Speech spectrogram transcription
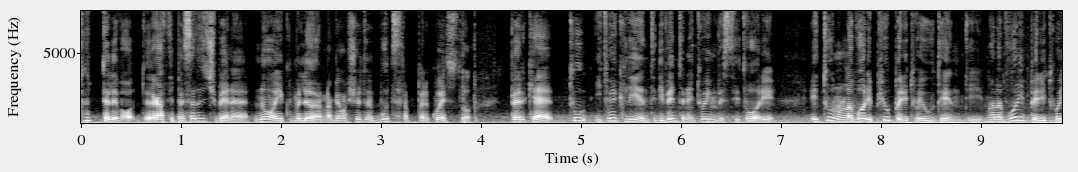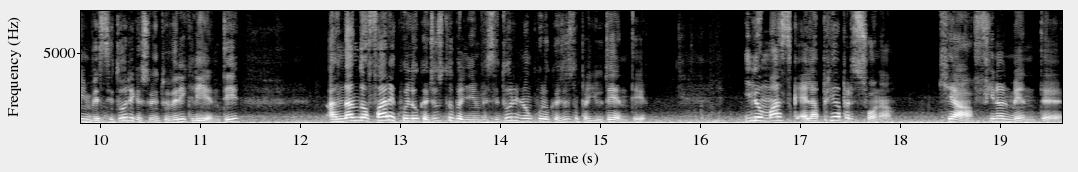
tutte le volte, ragazzi pensateci bene, noi come Learn abbiamo scelto il bootstrap per questo, perché tu, i tuoi clienti diventano i tuoi investitori e tu non lavori più per i tuoi utenti, ma lavori per i tuoi investitori che sono i tuoi veri clienti, andando a fare quello che è giusto per gli investitori e non quello che è giusto per gli utenti. Elon Musk è la prima persona che ha finalmente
